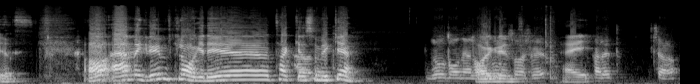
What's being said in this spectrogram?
Yes. Ja, äh, men grymt Klage, det tackar ja, så mycket. Bra Daniel, ha det grymt. Så hörs vi. Hej. Härligt. Tja.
